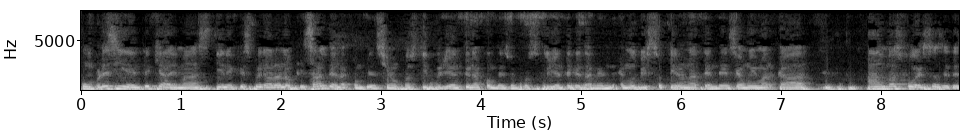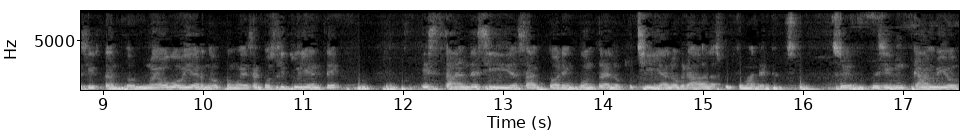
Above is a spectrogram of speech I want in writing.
un presidente que además tiene que esperar a lo que salga de la convención constituyente, una convención constituyente que también hemos visto tiene una tendencia muy marcada. Ambas fuerzas, es decir, tanto el nuevo gobierno como esa constituyente, están decididas a actuar en contra de lo que Chile ha logrado en las últimas décadas. Es decir, un cambio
